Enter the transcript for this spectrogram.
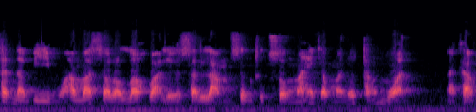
ท่านนบีมุฮัมมัดสุลลัลฮวะเลวสัลลัมซึ่งถูกส่งมาให้กับมนุษย์ทั้งมวลนะครับ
